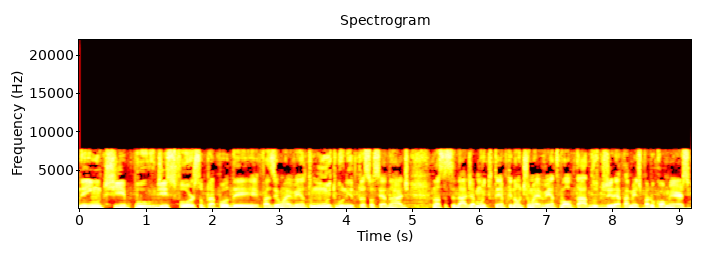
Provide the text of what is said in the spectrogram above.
nenhum tipo de esforço para poder fazer um evento muito bonito para a sociedade. Nossa cidade há muito tempo que não tinha um evento voltado diretamente para o comércio.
